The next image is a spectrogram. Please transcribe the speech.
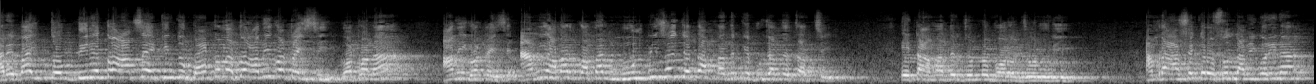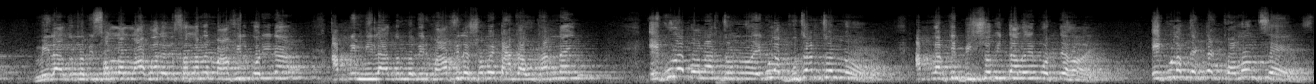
আরে ভাই, তকদিরে তো আছে, কিন্তু ঘটনা তো আমি ঘটাইছি। ঘটনা আমি ঘটাইছি। আমি আমার কথার মূল বিষয় যেটা আপনাদেরকে বুঝাতে চাচ্ছি, এটা আমাদের জন্য বড় জরুরি। আমরা আশেকের রসুল দাবি করি না মিলাদুল নবী সাল্লাহ সাল্লামের মাহফিল করি না। আপনি মিলাদুল নবীর মাহফিলের সময় টাকা উঠান নাই। এগুলা বলার জন্য, এগুলা বোঝার জন্য আপনাকে বিশ্ববিদ্যালয়ে পড়তে হয়। এগুলা তো একটা কমন সেন্স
